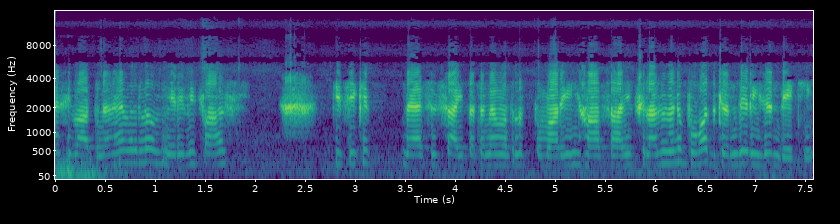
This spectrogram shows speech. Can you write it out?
ऐसी बात ना है मतलब मेरे भी पास किसी के मैसेज आई पता ना मतलब तुम्हारी यहाँ से आई फ़िलहाल मैंने बहुत गंदे रीजन देखी।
